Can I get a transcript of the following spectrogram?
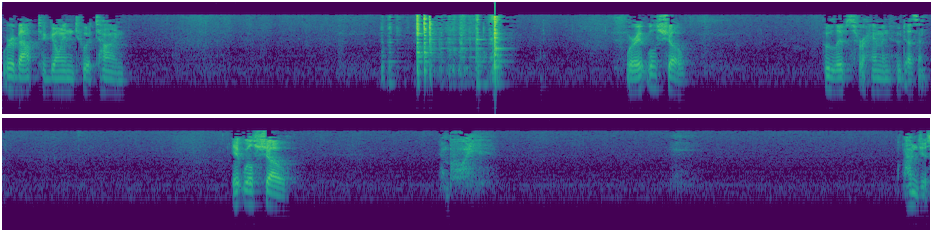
We're about to go into a time where it will show who lives for him and who doesn't. It will show I'm just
